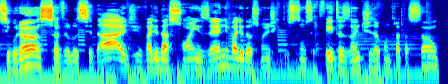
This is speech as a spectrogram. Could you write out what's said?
segurança, velocidade, validações, N validações que precisam ser feitas antes da contratação,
